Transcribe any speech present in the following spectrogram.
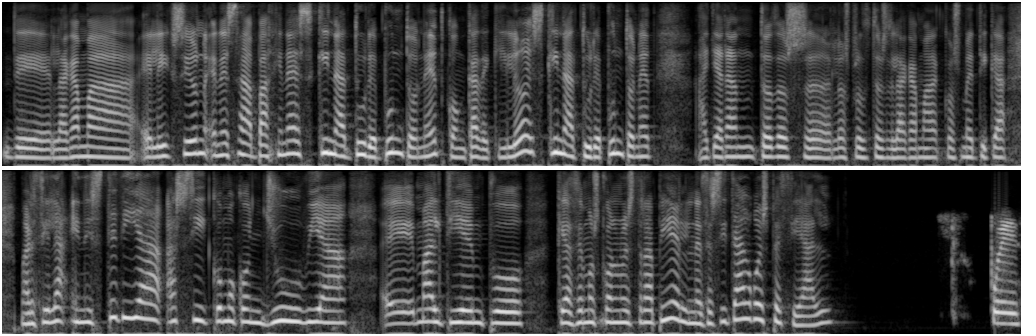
de la gama Elixion, en esa página esquinature.net con cada kilo, esquinature.net, hallarán todos eh, los productos de la gama cosmética. Marcela, en este día así como con lluvia, eh, mal tiempo, ¿qué hacemos con nuestra piel? ¿Necesita algo especial? Pues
